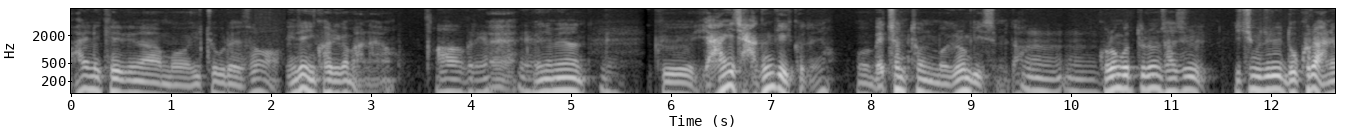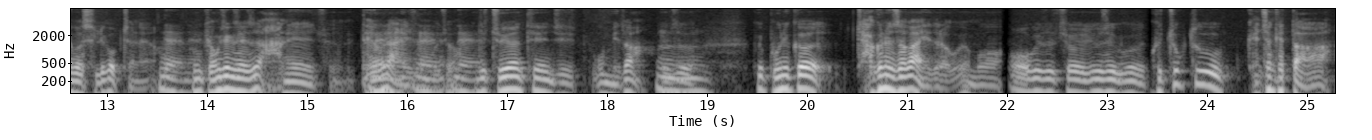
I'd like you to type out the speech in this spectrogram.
하이니켈이나 뭐 이쪽으로 해서 굉장히 인ኳ리가 많아요. 아, 그래요? 네. 예. 왜냐면 네. 그 양이 작은 게 있거든요. 뭐 몇천 톤 뭐 이런 게 있습니다. 음, 음. 그런 것들은 사실 이 친구들이 노크를 안 해봤을 리가 없잖아요. 네, 네. 그럼 경쟁사에서 안 해줘 대응을 네, 안 해주는 네, 거죠. 네. 근데 저희한테 이제 옵니다. 그래서 음, 그 보니까 작은 회사가 아니더라고요. 뭐, 어, 그래서 저 요새 그, 그쪽도 괜찮겠다.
